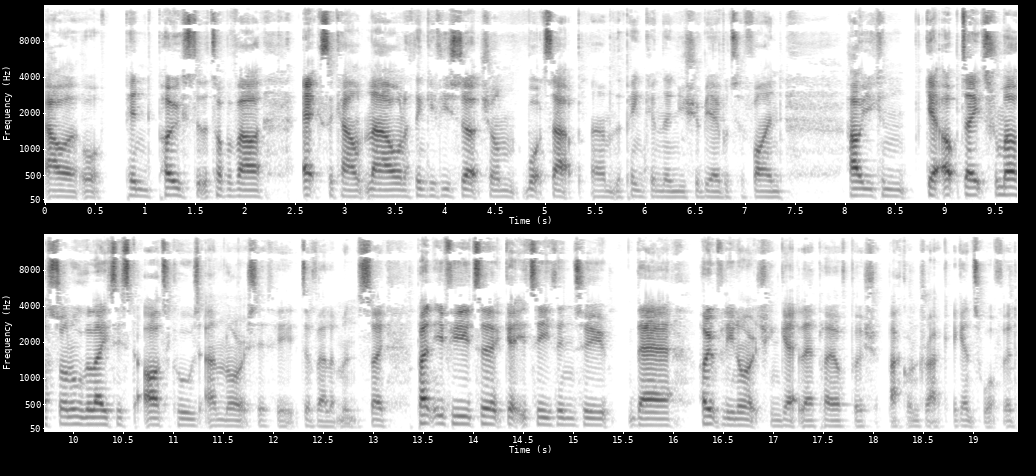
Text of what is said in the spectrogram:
our, or pinned post at the top of our X account now. And I think if you search on WhatsApp, um, the Pinkun, then you should be able to find how you can get updates from us on all the latest articles and Norwich City developments. So plenty for you to get your teeth into there. Hopefully Norwich can get their playoff push back on track against Watford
